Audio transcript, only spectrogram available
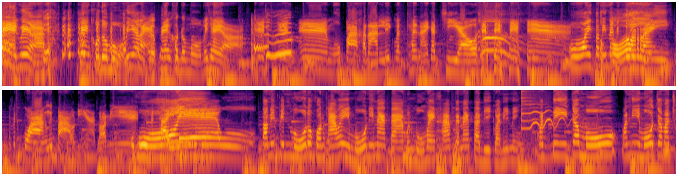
แป้งด้วยเหรอะแป้งโคโดโมะไม่ใช่แหละเออแป้งโคโดโมะไม่ใช่เหรอเอ๊ะเอ๊ะเอ๊ะหมูป่าขนาดเล็กมันแค่ไหนกันเชียว โอ้ยตอนนี้นายเป็นตัวอะไรจะเป็น กวางหรือเปล่าเนี่ย ตอนนี้โอ้โหใช่แล้วตอนนี้เป็นหมูทุกคนครับไอ้ยหมูนี่หน้าตาเหมือนหมูไหมครับ แต่หน้าตาดีกว่านิดนึงสวันดีเจ้าหมู วันนี้หมูจะมาช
